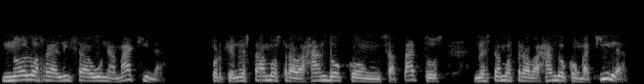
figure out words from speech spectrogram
no los realiza una máquina, porque no estamos trabajando con zapatos, no estamos trabajando con maquilas,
